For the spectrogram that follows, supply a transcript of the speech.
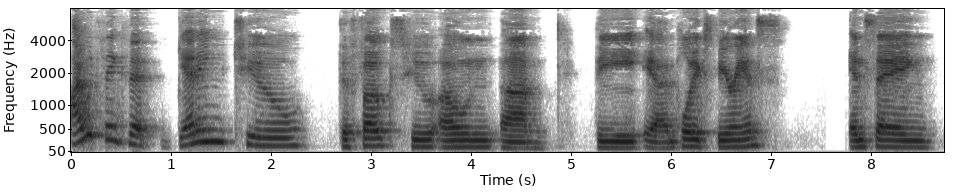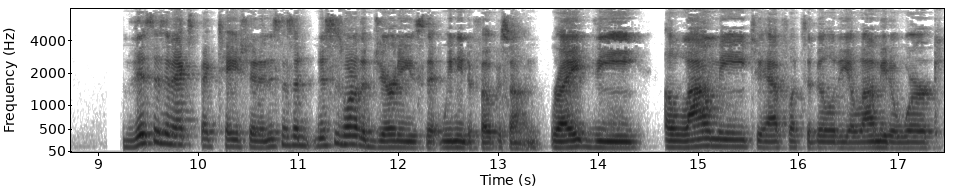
I would think that getting to the folks who own um, the uh, employee experience and saying this is an expectation and this is a this is one of the journeys that we need to focus on right? The allow me to have flexibility allow me to work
